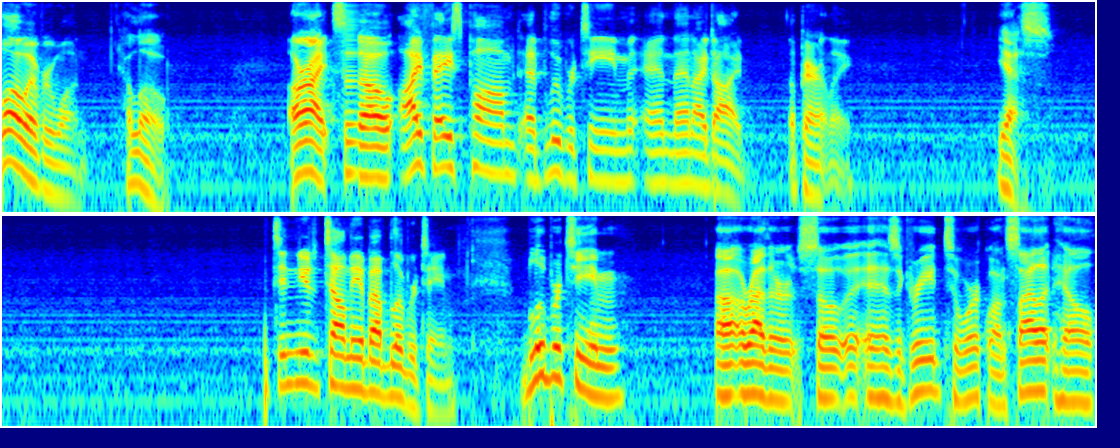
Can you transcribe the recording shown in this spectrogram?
Hello, everyone. Hello. All right, so I face palmed at Bloober Team, and then I died. Apparently. Yes. Continue to tell me about Bloober Team. Bloober Team, uh, or rather, so it has agreed to work on Silent Hill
